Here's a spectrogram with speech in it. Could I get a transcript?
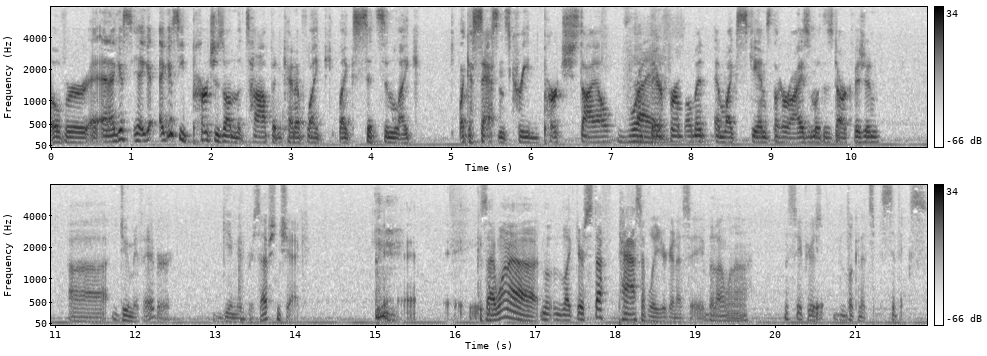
over, and I guess I guess he perches on the top and kind of like like sits in like like Assassin's Creed perch style Right. up there for a moment and like scans the horizon with his dark vision. Uh, do me a favor. Give me a perception check. Because I want to, like, there's stuff passively you're going to see, but I want to, let's see if you're looking at specifics.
